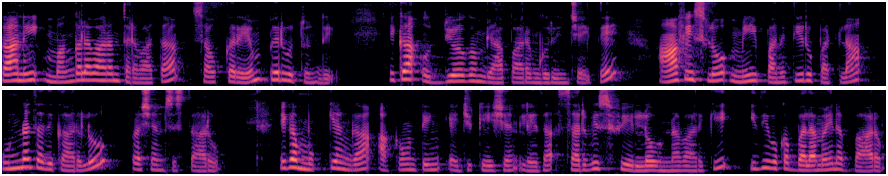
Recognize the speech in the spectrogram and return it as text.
కానీ మంగళవారం తర్వాత సౌకర్యం పెరుగుతుంది. ఇక ఉద్యోగం వ్యాపారం గురించి అయితే ఆఫీస్లో మీ పనితీరు పట్ల ఉన్నతాధికారులు ప్రశంసిస్తారు. ఇక ముఖ్యంగా అకౌంటింగ్ ఎడ్యుకేషన్ లేదా సర్వీస్ ఫీల్డ్లో ఉన్నవారికి ఇది ఒక బలమైన వారం.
